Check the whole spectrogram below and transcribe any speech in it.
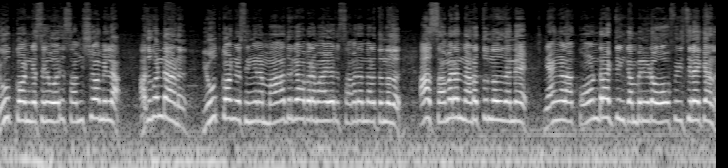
യൂത്ത് കോൺഗ്രസിന് ഒരു സംശയവുമില്ല. അതുകൊണ്ടാണ് യൂത്ത് കോൺഗ്രസ് ഇങ്ങനെ മാതൃകാപരമായ ഒരു സമരം നടത്തുന്നത്. ആ സമരം നടത്തുന്നത് തന്നെ ഞങ്ങൾ ആ കോൺട്രാക്ടിംഗ് കമ്പനിയുടെ ഓഫീസിലേക്കാണ്.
